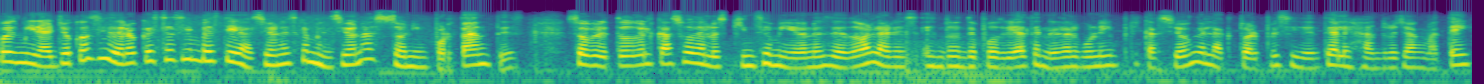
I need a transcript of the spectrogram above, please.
Pues mira, yo considero que estas investigaciones que mencionas son importantes, sobre todo el caso de los 15 millones de dólares, en donde podría tener alguna implicación el actual presidente Alejandro Matei.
